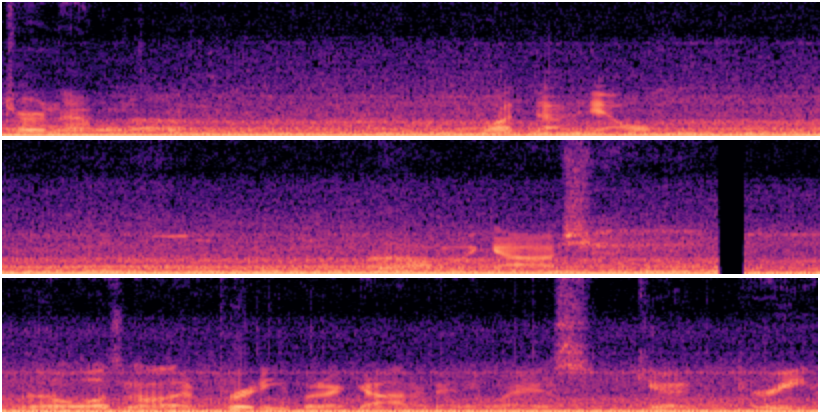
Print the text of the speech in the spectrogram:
Never that one on. What the hell? Oh my gosh. Well, it wasn't all that pretty, but I got it anyways. Good grief.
